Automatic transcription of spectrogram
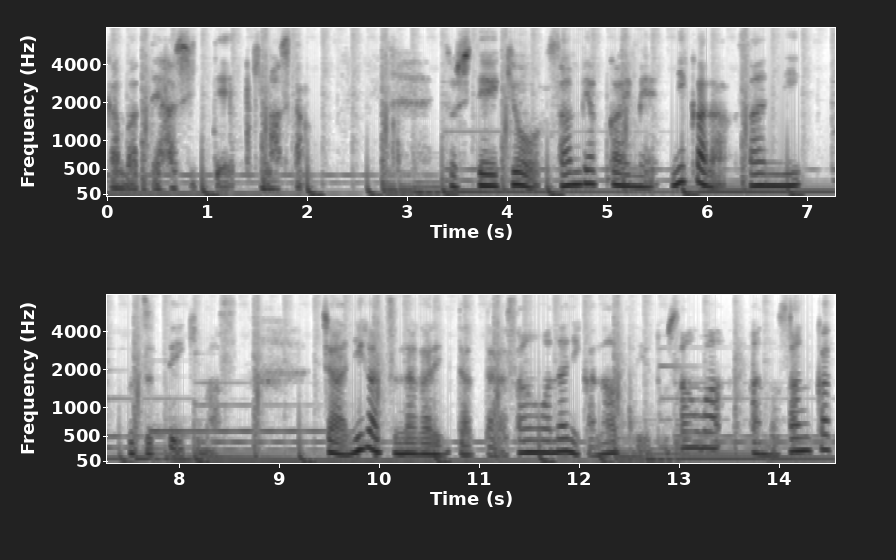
頑張って走ってきました。そして今日300回目2から3に移っていきます。じゃあ2がつながりだったら3は何かなっていうと3はあの三角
